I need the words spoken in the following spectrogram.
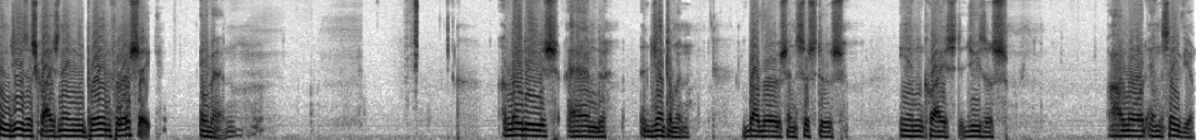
In Jesus Christ's name we pray and for his sake. Amen. Ladies and gentlemen, brothers and sisters in Christ Jesus, our Lord and Savior.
